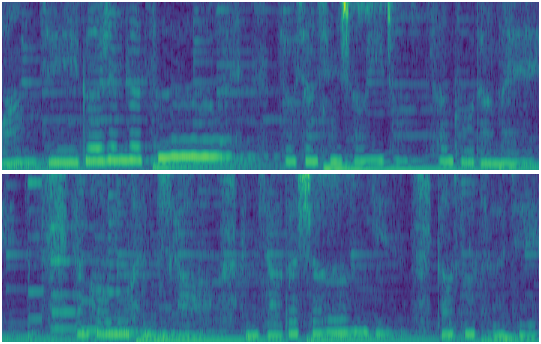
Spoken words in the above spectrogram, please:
忘记一个人的滋味，就像欣赏一种残酷的美，然后用很小很小的声音。告诉自己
